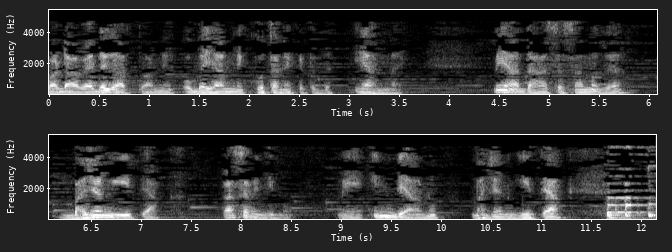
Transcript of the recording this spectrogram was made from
වඩා වැදගත් වන්නේ? ඔබ යන්නේ කොතැනකටද යන්නයි. මේ අදහස සමග භජන් ගීතයක් රස විඳිමු. මේ ඉන්දියානු භජන් ගීතයක්. Thank you.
